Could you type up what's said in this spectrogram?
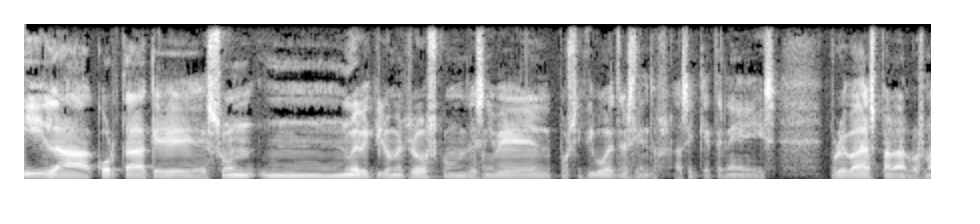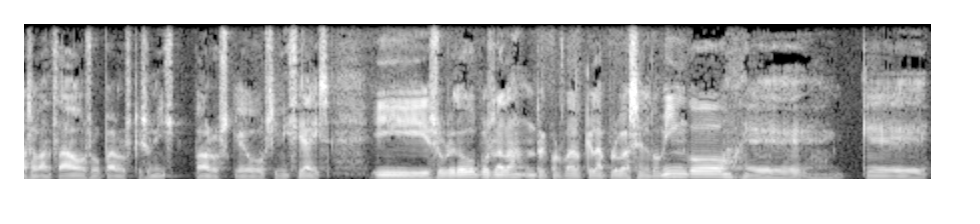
Y la corta, que son 9 kilómetros con un desnivel positivo de 300. Así que tenéis pruebas para los más avanzados o para los que, para los que os iniciáis. Y sobre todo, pues nada, recordar que la prueba es el domingo, eh, que,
